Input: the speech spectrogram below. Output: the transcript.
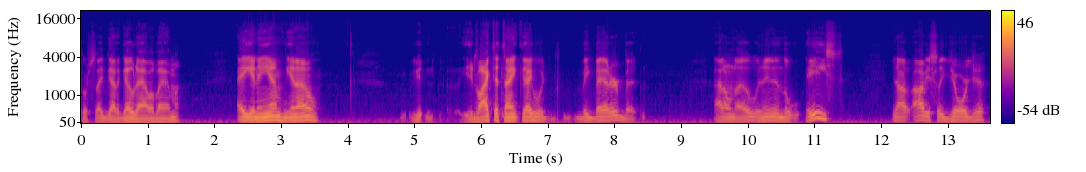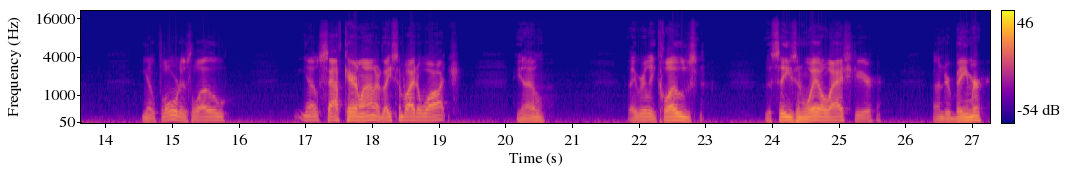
Course, they've got to go to Alabama. A and M. You know, you'd like to think they would be better, but I don't know. And then in the East, you know, obviously Georgia. You know, Florida's low. You know, South Carolina, are they somebody to watch? You know, they really closed the season well last year under Beamer,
